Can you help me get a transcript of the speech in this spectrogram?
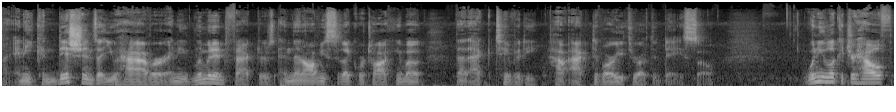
uh, any conditions that you have, or any limited factors. And then obviously, like we're talking about, that activity. How active are you throughout the day? So, when you look at your health,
